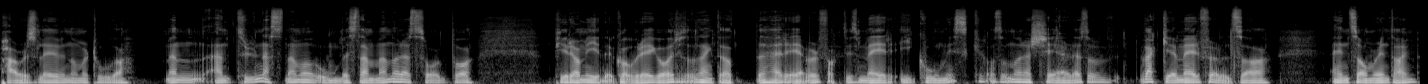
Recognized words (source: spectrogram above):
Powerslave nummer to, da. Men jeg tror nesten jeg må ombestemme når jeg så på pyramidecoveret i går. Så tenkte jeg at det her er vel faktisk mer ikonisk. Og så når jeg ser det, så vekker det mer følelser enn Summer in Time.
